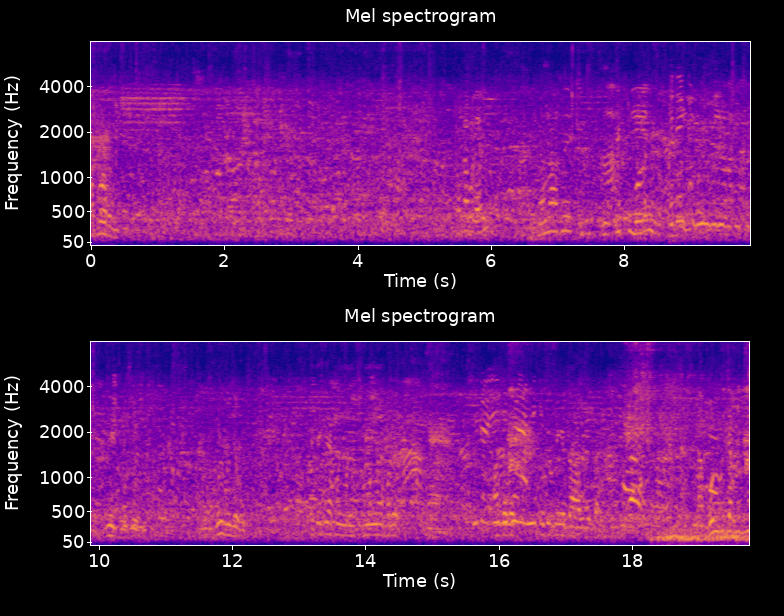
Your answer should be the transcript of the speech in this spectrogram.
অপহরণ। কথা বলেন। একটু জি জি জি ভুল বুঝে বুঝি এটা কি এখন মানে সমন্বয় না বুঝাবুঝি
